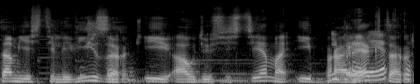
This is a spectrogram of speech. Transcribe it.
Там есть телевизор и аудиосистема, и проектор. И проектор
